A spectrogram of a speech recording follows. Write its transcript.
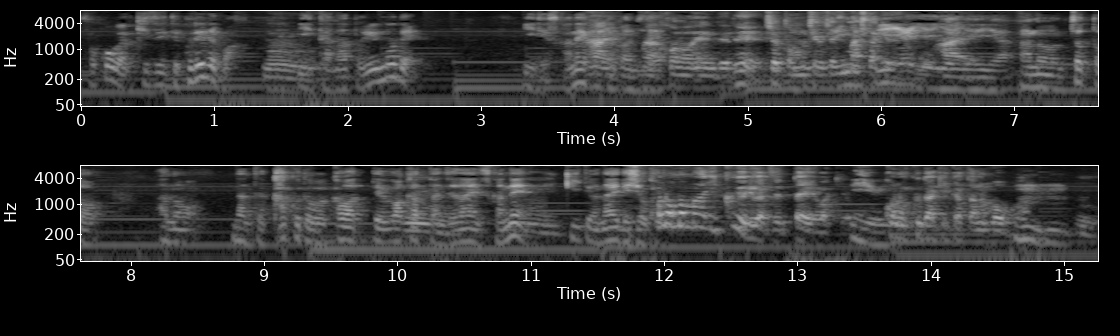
そこが気づいてくれればうんいいかなというので、いいですかね、こはいんな感じでまあ、。この辺でねちょっとむちゃくちゃ言いましたけどいやいやいやいやはいいや、あの、ちょっと、あの、なんて角度が変わって分かったんじゃないですかね。うん。聞いてはないでしょうか。このまま行くよりは絶対いいわけよ。いいよいいよ。この砕き方の方が、うんうん。うん。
